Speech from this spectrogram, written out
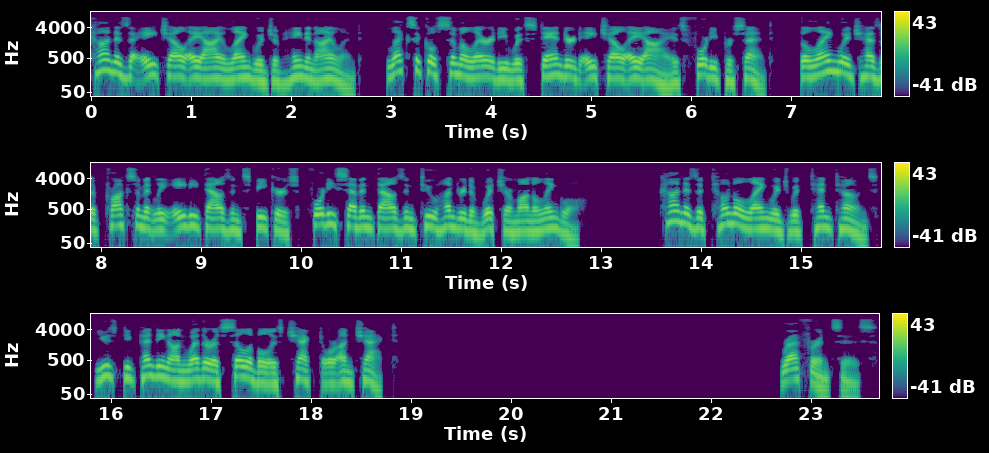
Kan is a HLAI language of Hainan Island. Lexical similarity with standard HLAI is 40%. The language has approximately 80,000 speakers, 47,200 of which are monolingual. Kan is a tonal language with 10 tones, used depending on whether a syllable is checked or unchecked. References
